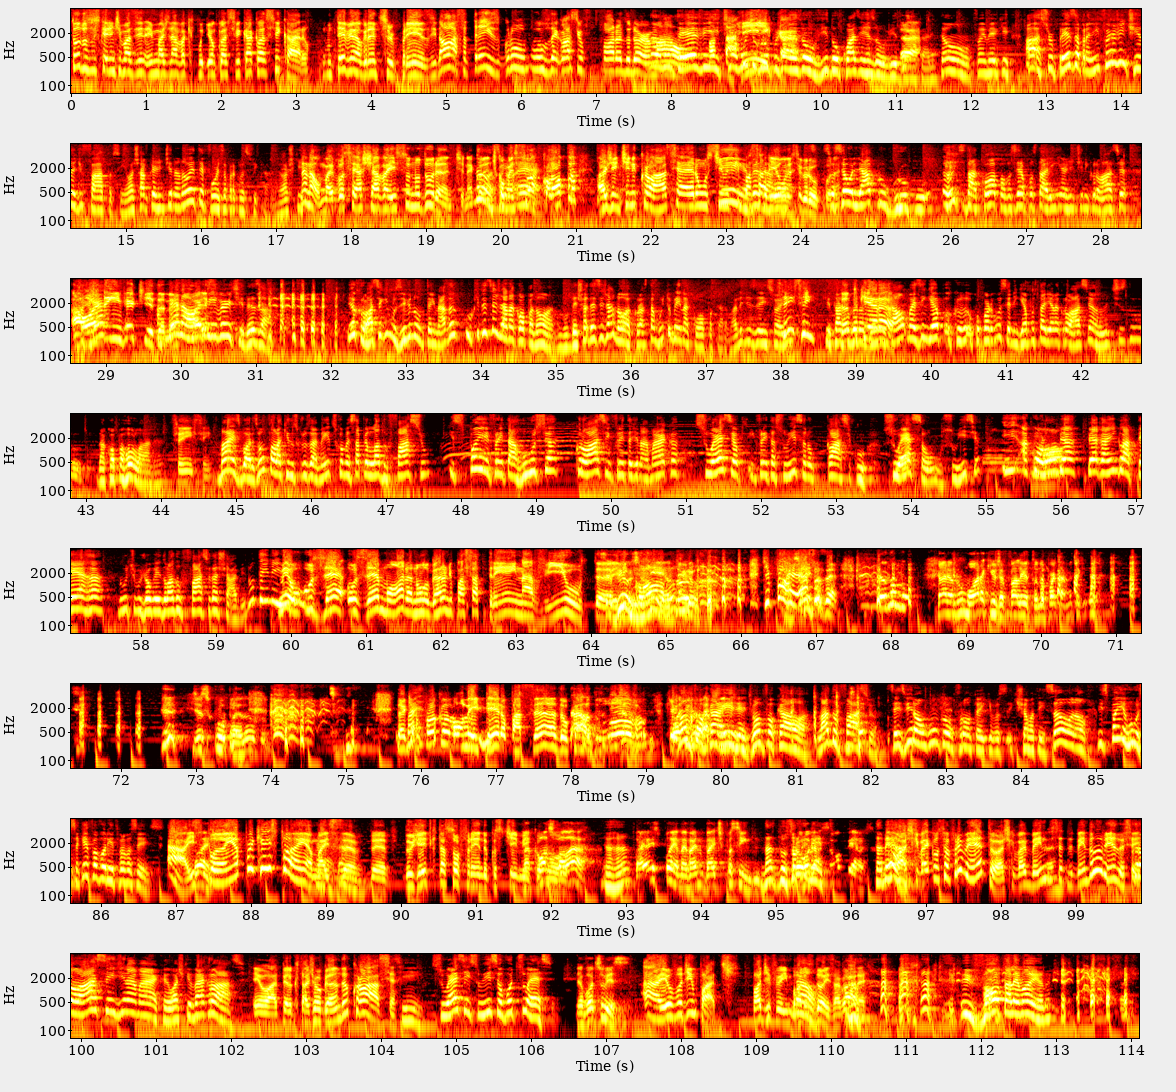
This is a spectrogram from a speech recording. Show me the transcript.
todos os que a gente imagi- imaginava que podiam classificar, classificaram. Não teve uma grande surpresa. E, nossa, três grupos, negócio fora do normal. Não, não teve. E Costa tinha muito grupo já resolvido ou quase resolvido, né, É. cara? Então foi meio que. A surpresa pra mim foi a Argentina, de fato, assim. Eu achava que a Argentina não ia ter força pra classificar. Eu acho que. Não, não, mas você achava isso no durante, né? Quando Não, a gente assim, começou é. a Copa, Argentina e Croácia eram os times Sim, que é passariam é. nesse grupo, Se né? você olhar pro grupo antes da Copa, você apostaria em Argentina e Croácia. A Até- ordem invertida, Até né? na Mas- ordem invertida, exato. e a Croácia, que inclusive não tem nada o que desejar na Copa, não. Não deixa a desejar, não. A Croácia tá muito bem na Copa, cara. Vale dizer isso aí. Sim, sim. Que tá Tanto jogando que era- e tal, mas ninguém. Eu concordo com você, ninguém apostaria na Croácia antes do, da Copa rolar, né? Sim, sim. Mas, Boris, vamos falar aqui dos cruzamentos. Começar pelo lado fácil. Espanha enfrenta a Rússia, Croácia enfrenta a Dinamarca, Suécia enfrenta a Suíça no clássico Suécia ou Suíça, e a Colômbia pega a Inglaterra no último jogo aí do lado fácil da chave. Não tem nenhum. Meu, o Zé, o Zé mora num lugar onde passa trem, navio, Você viu helicóptero. que porra é essa, Zé? Eu não Cara, eu não moro aqui, eu já falei, eu tô no apartamento aqui. Desculpa, eu não. Daqui Mas- a pouco o leiteiro passando, o carro do ovo. Vamos focar aí, gente. Vamos focar, ó. Lado fácil. Vocês viram algum confronto aí que, você, que chama atenção ou não? Espanha e Rússia, quem é favorito pra vocês? Ah, Espanha, porque é Espanha, mas tá. é, é, do jeito que tá sofrendo com os times Mas como... posso falar? Aham. Vai a Espanha, mas vai, vai tipo assim. Na- no sofrimento. Também Eu acho. acho que vai com sofrimento, acho que vai bem, É. bem dolorido esse aí. Croácia e Dinamarca. Eu acho que vai a Croácia. Eu, pelo que tá jogando, Croácia. Sim. Suécia e Suíça, eu vou de Suécia. Eu vou de Suíça. Ah, eu vou de empate. Pode ir embora Não. os dois agora? e volta a Alemanha, né?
